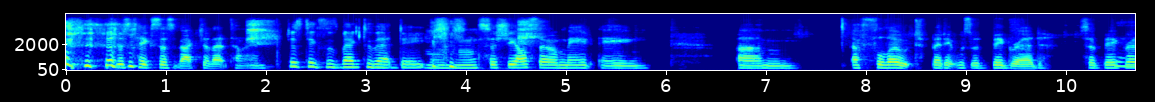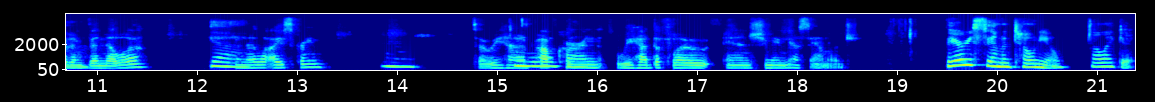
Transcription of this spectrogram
just takes us back to that time. Just takes us back to that date. Mm-hmm. So she also made a um a float, but it was with Big Red. So Big yeah. Red and vanilla. Yeah. Vanilla ice cream. Mm. So we had popcorn, we had the float, and she made me a sandwich. Very San Antonio. I like it.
